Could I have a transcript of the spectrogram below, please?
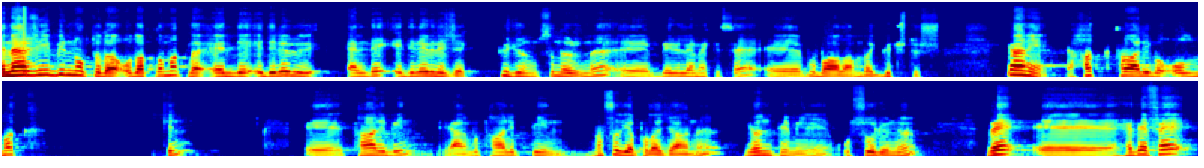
Enerjiyi bir noktada odaklamakla elde edilebil elde edilebilecek gücün sınırını, eee, belirlemek ise, eee, bu bağlamda güçtür. Yani hak talibi olmak için, eee, talibin yani bu talipliğin nasıl yapılacağını, yöntemini, usulünü ve, eee, hedefe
